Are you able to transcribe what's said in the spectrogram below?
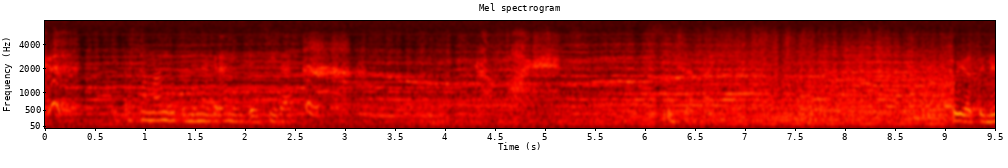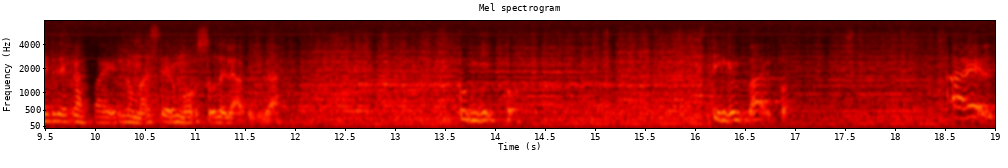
Estás amando con una gran intensidad. Sí, Rafael. Voy a tener de Rafael lo más hermoso de la vida un hijo. Sin embargo, a él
